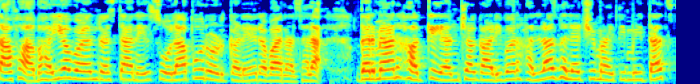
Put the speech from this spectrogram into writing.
ताफा बाह्य वळण रस्त्याने सोलापूर रोडकडे रवाना झाला. दरम्यान हाके यांच्या गाडीवर हल्ला झाल्याची माहिती मिळताच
